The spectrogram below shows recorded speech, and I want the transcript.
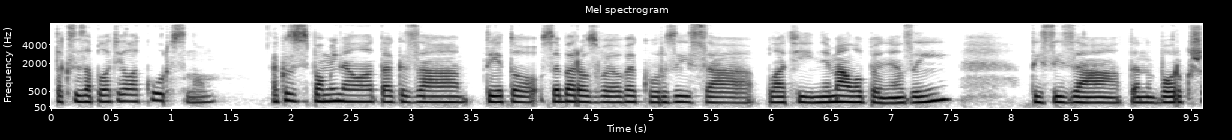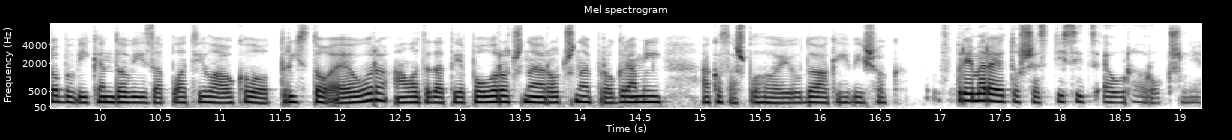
tak si zaplatila kurz. No. Ako si spomínala, tak za tieto sebarozvojové kurzy sa platí nemálo peňazí. Ty si za ten workshop víkendový zaplatila okolo 300 eur, ale teda tie polročné, ročné programy, ako sa šplhajú, do akých výšok? V priemere je to 6 tisíc eur ročne.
